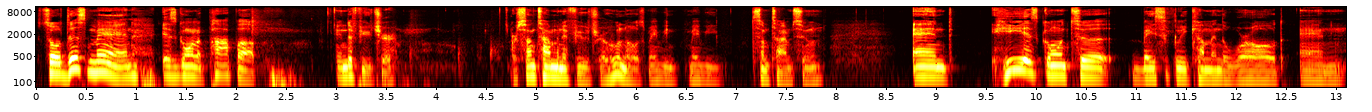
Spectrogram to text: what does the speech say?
So this man is going to pop up in the future, or sometime in the future, who knows, maybe maybe sometime soon. And he is going to basically come in the world and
